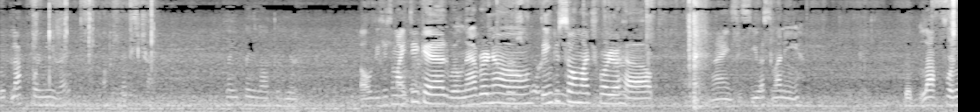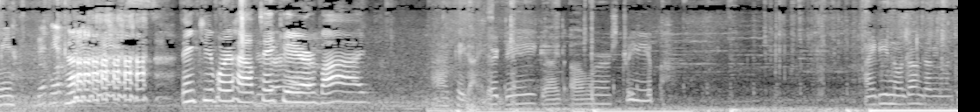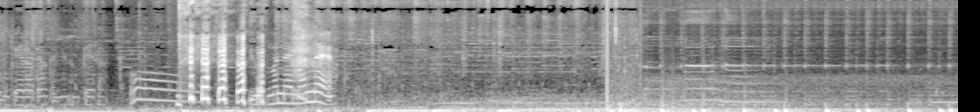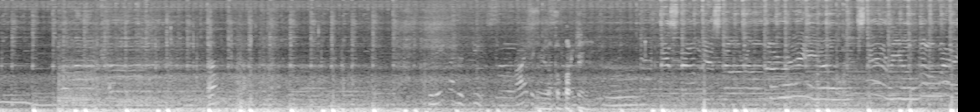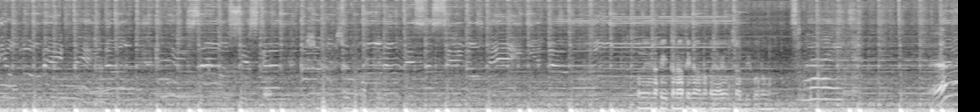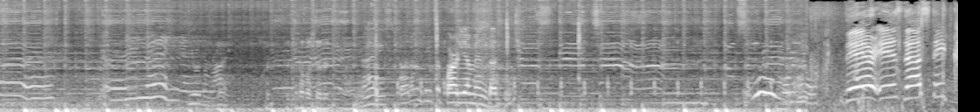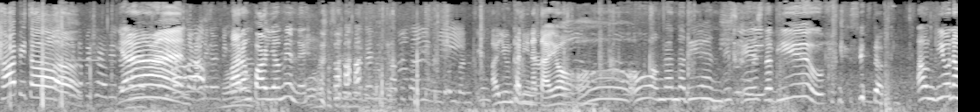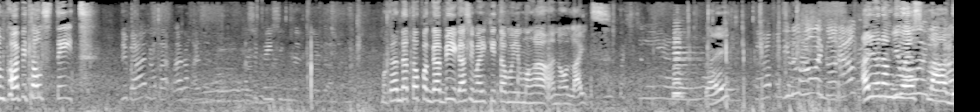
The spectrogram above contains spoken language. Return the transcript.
Good luck for me, right? Okay, let's try. Play, play lotto here. Oh, this is my ticket. We'll never know. Thank you so much for your help. Nice. It's US money. Good luck for me. Good luck. Thank you for your help. Take care. Bye. Okay, guys. Third day, guide our strip. I didn't know daw. Ang dami naman itong pera daw. Ganyan ang pera. Oh! US money, money. Dito parliament dati. There is the state capital. Picture of you. Yan. Marami kami Parang parliament eh. ganong capital yun. Nandoon ba? Yung Ayun kanina tayo. Oh, oh, ang ganda din. This is the view. Ang view ng capital state. Di ba? No? Maganda to pag gabi kasi makikita mo yung mga ano lights. Right? You know how I got out? Ayun ang US flag.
